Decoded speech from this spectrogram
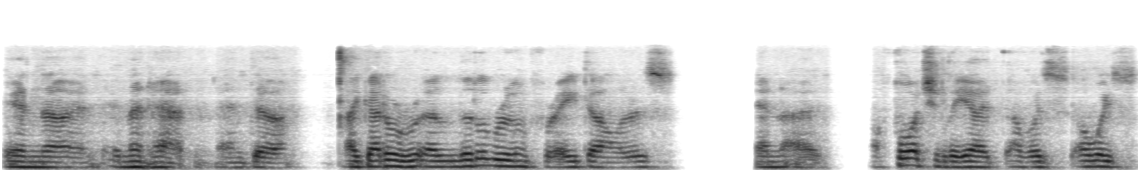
in uh, in Manhattan, and uh, I got a, a, little room for eight dollars, and uh, fortunately, I, I was always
